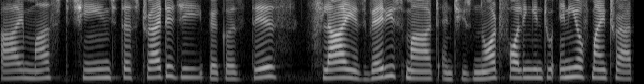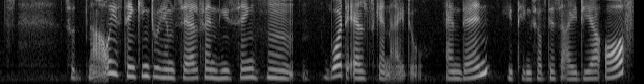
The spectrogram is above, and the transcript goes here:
I must change the strategy because this fly is very smart and she is not following into any of my traps so now is thinking to himself and he sang hmm what else can I do and then he thinks of this idea of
